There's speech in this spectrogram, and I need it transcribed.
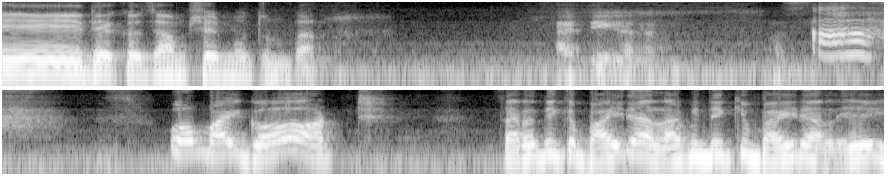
এই দেখো মজুমদার খাটি ও মাই গড! চারিদিকে ভাইরাল আমি দেখি ভাইরাল এই।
